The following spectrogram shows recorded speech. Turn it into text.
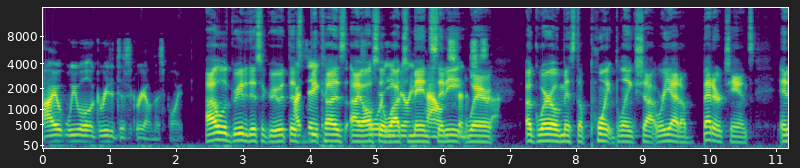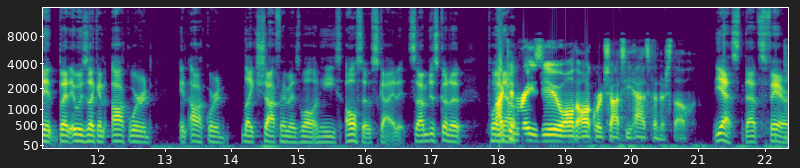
I we will agree to disagree on this point. I will agree to disagree with this think because I also watched Man City where. Aguero missed a point blank shot where he had a better chance and it but it was like an awkward an awkward like shot for him as well and he also skied it. So I'm just gonna point I out can raise you all the awkward shots he has finished, though. yes, that's fair,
